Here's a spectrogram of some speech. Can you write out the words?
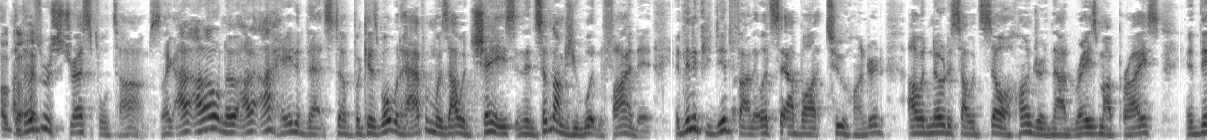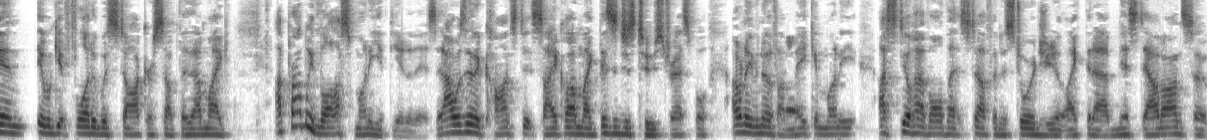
oh uh, go those ahead were stressful times. Like I, I don't know, I, I hated that stuff because what would happen was I would chase, and then sometimes you wouldn't find it. And then if you did find it, let's say I bought two hundred, I would notice I would sell hundred, and I'd raise my price, and then it would get flooded with stock or something. And I'm like, I probably lost money at the end of this, and I was in a constant cycle. I'm like, this is just too stressful. I don't even know if I'm making money. I still have all that stuff in a storage unit like that I missed out on. So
